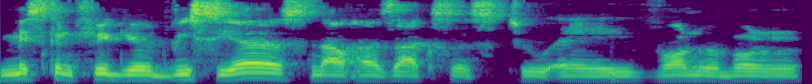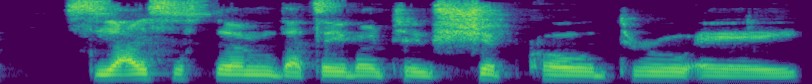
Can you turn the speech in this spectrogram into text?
misconfigured VCS now has access to a vulnerable CI system that's able to ship code through a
